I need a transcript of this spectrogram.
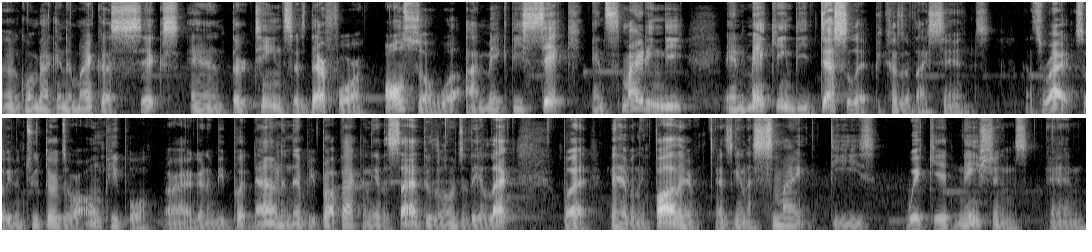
uh, going back into Micah 6 and 13 says, Therefore also will I make thee sick, and smiting thee, and making thee desolate because of thy sins. That's right. So even two thirds of our own people are going to be put down and then be brought back on the other side through the loins of the elect. But the Heavenly Father is going to smite these wicked nations. And,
